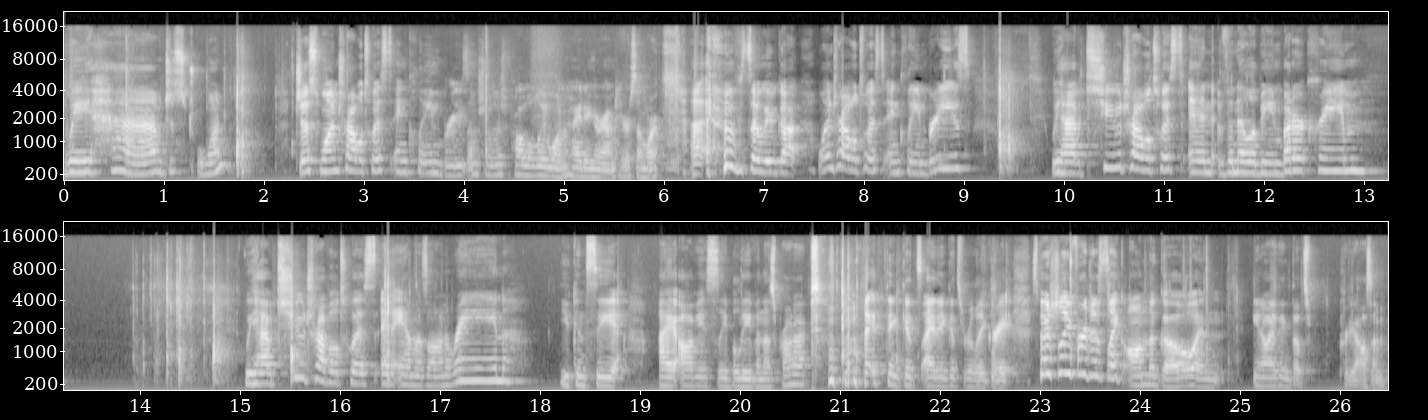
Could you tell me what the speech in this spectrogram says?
We have just one just one travel twist and clean breeze. I'm sure there's probably one hiding around here somewhere. Uh, so we've got one travel twist and clean breeze. We have two travel twists in vanilla bean buttercream. We have two travel twists in Amazon rain. You can see I obviously believe in this product. I think it's I think it's really great, especially for just like on the go and you know, I think that's pretty awesome.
